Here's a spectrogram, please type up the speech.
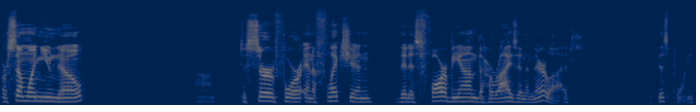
or someone you know, um, to serve for an affliction that is far beyond the horizon in their lives at this point.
